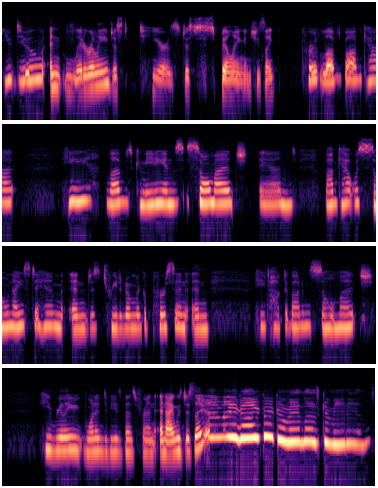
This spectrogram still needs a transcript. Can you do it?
you do? And literally just tears just spilling. And she's like, Kurt loved Bobcat. He loved comedians so much. And Bobcat was so nice to him and just treated him like a person. And he talked about him so much. He really wanted to be his best friend. And I was just like, oh my God, Kurt Cobain loves comedians.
